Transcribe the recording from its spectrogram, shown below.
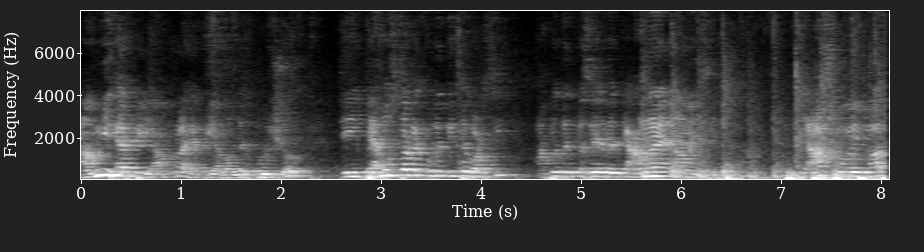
আমি হ্যাপি আমরা হ্যাপি আমাদের পরিষদ। যে এই ব্যবস্থাটা করে দিতে পারছি, আপনাদের কাছে এদেরকে আনায় আনাইছি। যে সময় পাক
